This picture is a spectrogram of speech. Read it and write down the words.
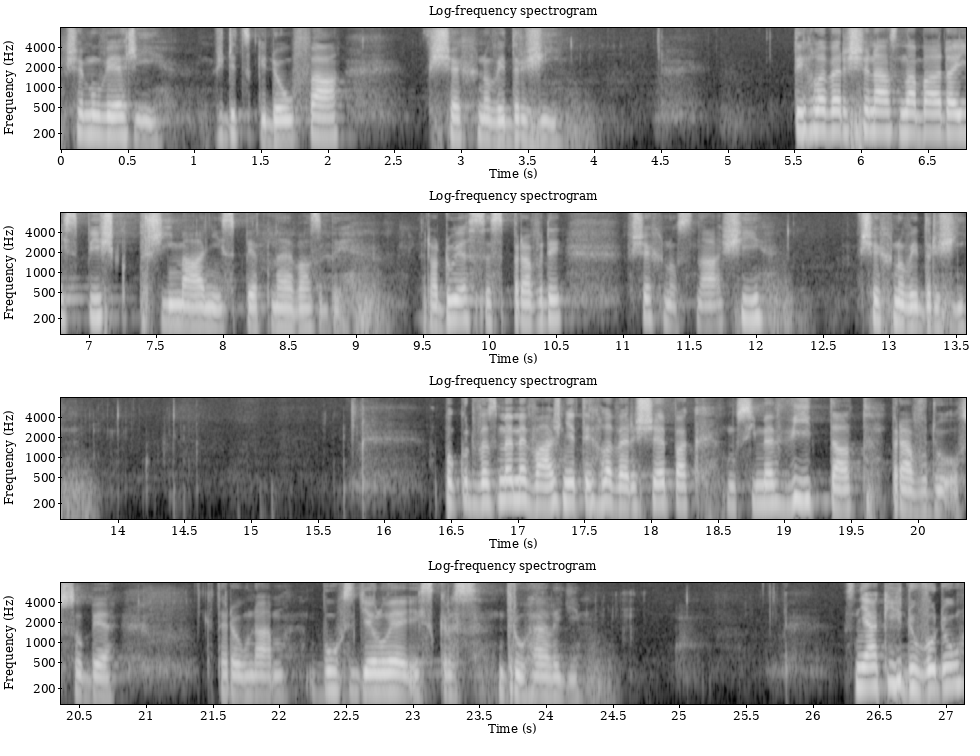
všemu věří, vždycky doufá, všechno vydrží. Tyhle verše nás nabádají spíš k přijímání zpětné vazby. Raduje se z pravdy, všechno snáší, všechno vydrží. Pokud vezmeme vážně tyhle verše, pak musíme vítat pravdu o sobě, kterou nám Bůh sděluje i skrz druhé lidi. Z nějakých důvodů,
